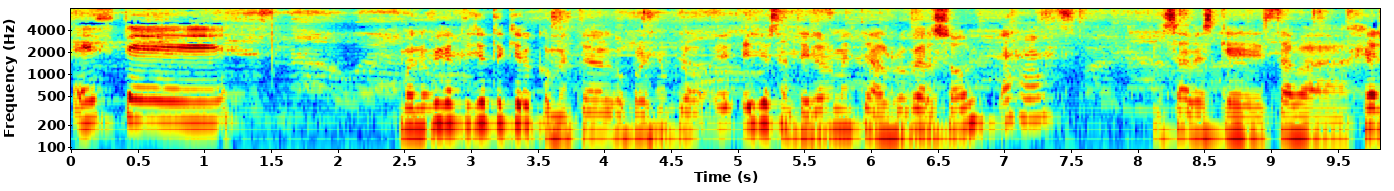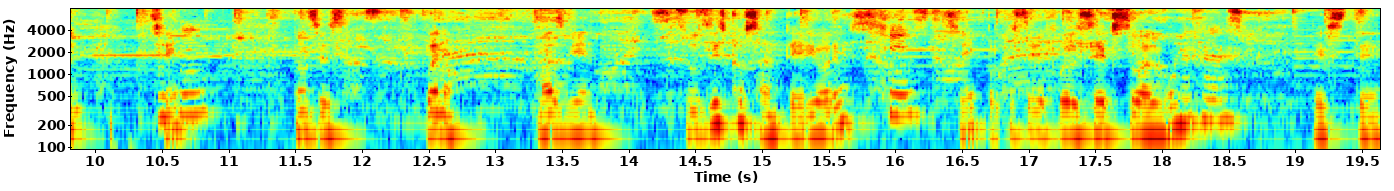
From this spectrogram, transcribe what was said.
este Bueno, fíjate, yo te quiero comentar algo. Por ejemplo, e- ellos anteriormente al Rubber Soul, ajá, sabes que estaba Help, ¿sí? Entonces, bueno, más bien, sus discos anteriores, sí, ¿sí? Porque este fue el sexto álbum, ajá, este,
